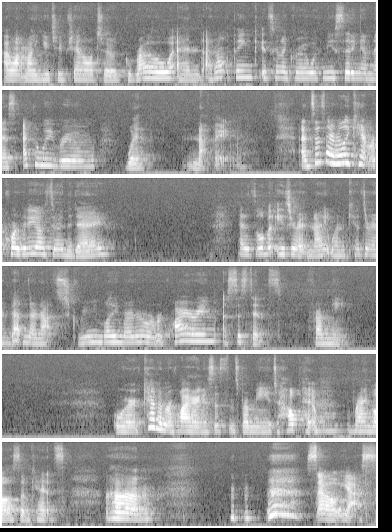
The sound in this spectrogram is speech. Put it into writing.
I want my YouTube channel to grow, and I don't think it's gonna grow with me sitting in this echoey room with nothing. And since I really can't record videos during the day, and it's a little bit easier at night when kids are in bed and they're not screaming bloody murder or requiring assistance from me. Or Kevin requiring assistance from me to help him wrangle some kids. Um, so, yes,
